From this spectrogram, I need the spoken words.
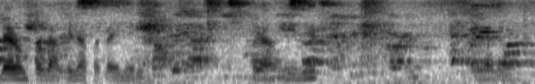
Meron pala, pinapatay nila. Kaya ang init. Ayan o. Hanapin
